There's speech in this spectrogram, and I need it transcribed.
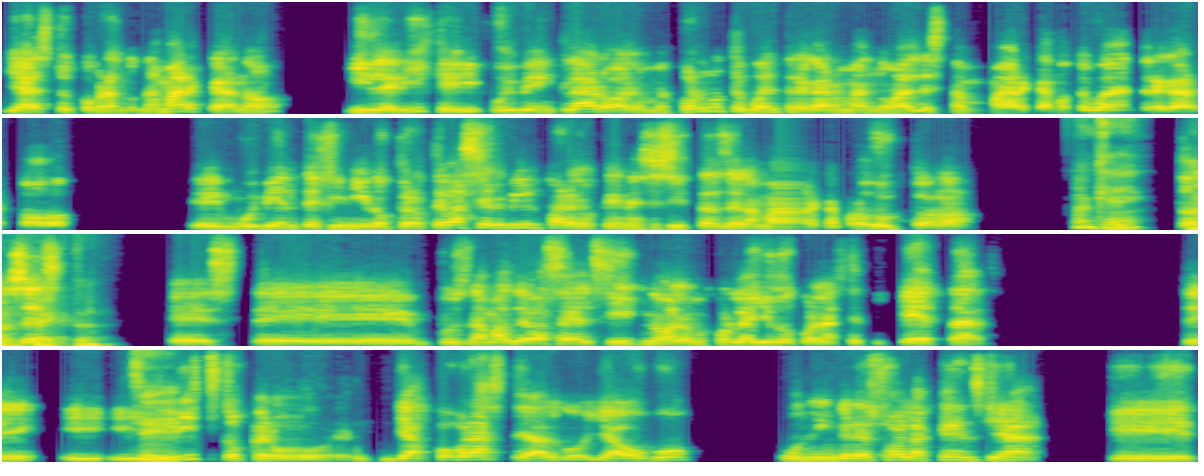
ya estoy cobrando una marca, ¿no? Y le dije, y fui bien claro, a lo mejor no te voy a entregar manual de esta marca, no te voy a entregar todo eh, muy bien definido, pero te va a servir para lo que necesitas de la marca producto, ¿no? ok. Entonces, Perfecto. este, pues nada más le vas a dar el signo, a lo mejor le ayudo con las etiquetas, ¿sí? Y, y Sí. listo, pero ya cobraste algo, ya hubo un ingreso a la agencia que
